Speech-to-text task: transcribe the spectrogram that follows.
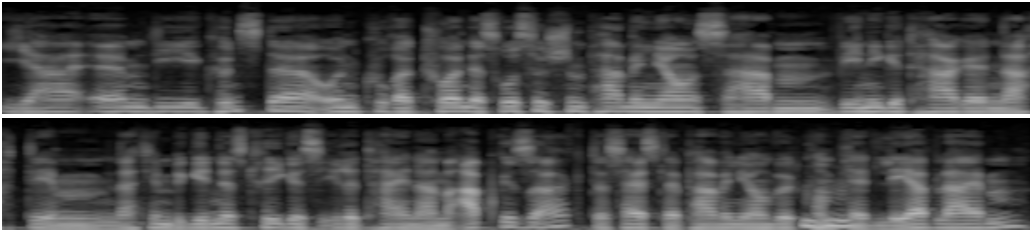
Ja, ähm, die Künstler und Kuratoren des russischen Pavillons haben wenige Tage nach dem, nach dem Beginn des Krieges ihre Teilnahme abgesagt. Das heißt, der Pavillon wird mhm. komplett leer bleiben.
